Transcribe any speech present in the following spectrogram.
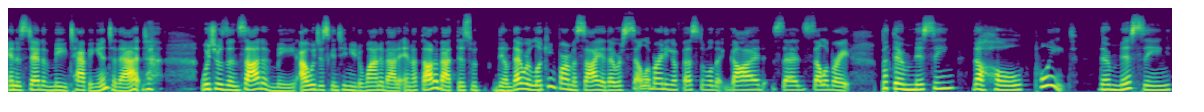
And instead of me tapping into that, which was inside of me, I would just continue to whine about it. And I thought about this with them. They were looking for a Messiah. They were celebrating a festival that God said celebrate, but they're missing the whole point. They're missing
